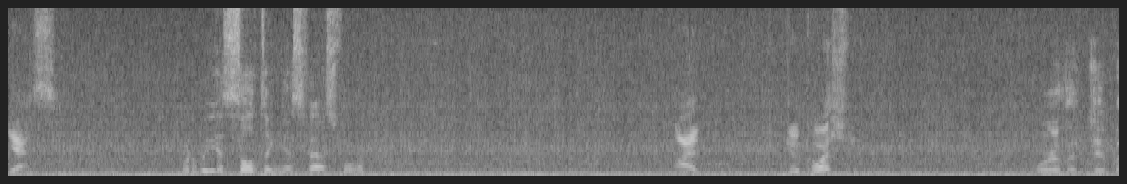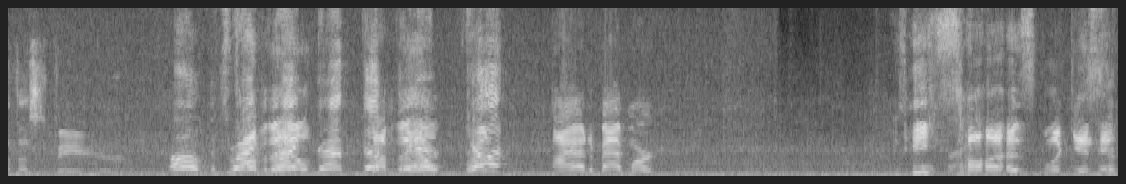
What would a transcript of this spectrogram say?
yes. What are we assaulting this fast for? I. Good question. We're the tip of the spear. Oh, it's right. Top of the right, hill. That, that, Top of the hill. Kill Front. I had a bad mark. He saw us looking in, in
